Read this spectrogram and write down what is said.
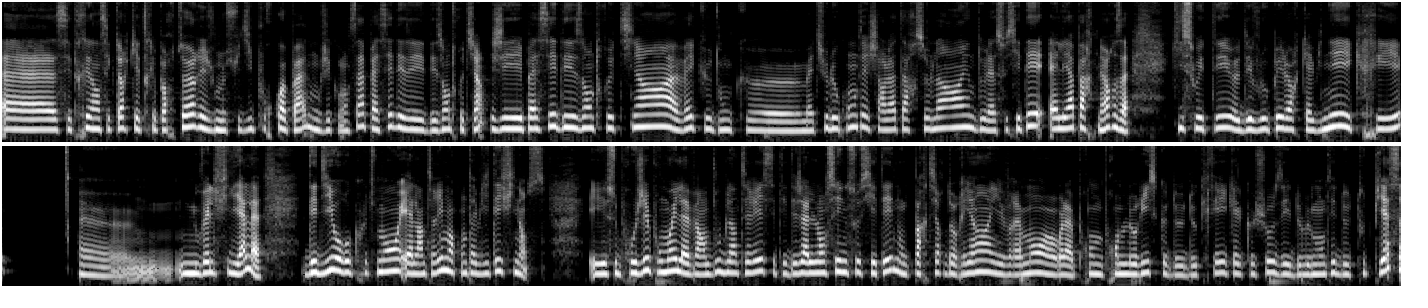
Euh, c'est très un secteur qui est très porteur et je me suis dit pourquoi pas. Donc j'ai commencé à passer des, des entretiens. J'ai passé des entretiens avec donc euh, Mathieu Lecomte et Charlotte Arcelin de la société LA Partners qui souhaitaient euh, développer leur cabinet et créer euh, une nouvelle filiale dédiée au recrutement et à l'intérim en comptabilité finance. Et ce projet, pour moi, il avait un double intérêt. C'était déjà lancer une société, donc partir de rien et vraiment euh, voilà prendre prendre le risque de, créer quelque chose et de le monter de toutes pièces.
